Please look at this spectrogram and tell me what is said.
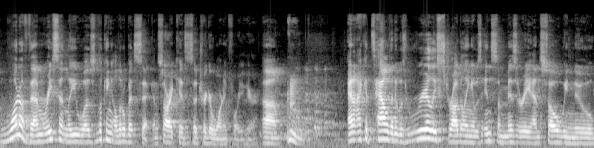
one of them recently was looking a little bit sick. And sorry, kids, it's a trigger warning for you here. Um, and I could tell that it was really struggling. It was in some misery. And so we knew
